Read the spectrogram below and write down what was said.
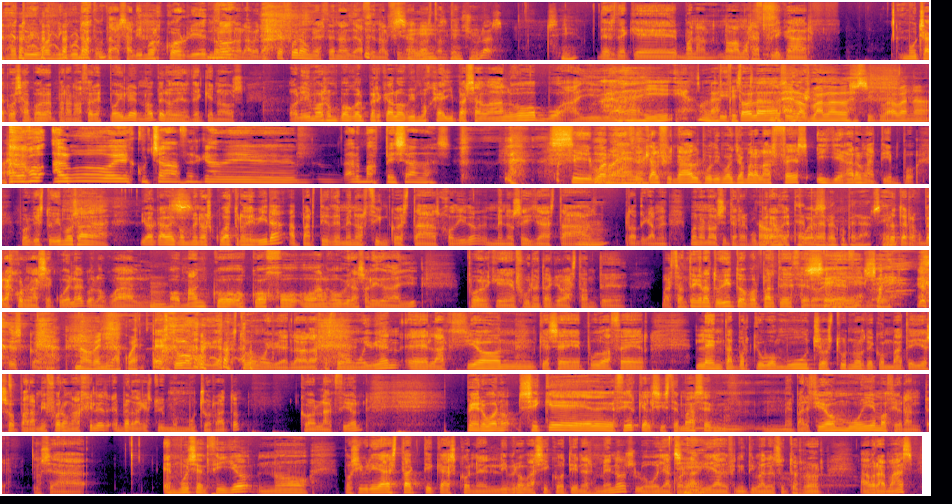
no tuvimos ninguna duda. Salimos corriendo. Bueno, la verdad es que fueron escenas de acción al final bastante chulas. Desde que, bueno, no vamos a explicar mucha cosa para no hacer spoilers, ¿no? Pero desde que nos olimos un poco el percalo, vimos que allí pasaba algo, buah, allí ya. Ahí las pistolas. las balas a... Algo, algo he escuchado acerca de armas pesadas. Sí, bueno, decir que al final pudimos llamar a las FES y llegaron a tiempo. Porque estuvimos a. Yo acabé con menos 4 de vida. A partir de menos 5 estás jodido. En menos 6 ya estás prácticamente. Bueno, no, si te recuperas después. recuperar, Pero te recuperas con una secuela, con lo cual, o manco, o cojo, o algo hubiera salido de allí. Porque fue un ataque bastante. Bastante gratuito por parte de Cero. Sí, ¿eh? sí. no venía a cuenta. Estuvo muy bien, estuvo muy bien. La verdad es que estuvo muy bien. Eh, la acción que se pudo hacer lenta porque hubo muchos turnos de combate y eso para mí fueron ágiles. Es verdad que estuvimos mucho rato con la acción. Pero bueno, sí que he de decir que el sistema se, me pareció muy emocionante. O sea, es muy sencillo, no posibilidades tácticas con el libro básico tienes menos, luego ya con la guía definitiva de su terror habrá más.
